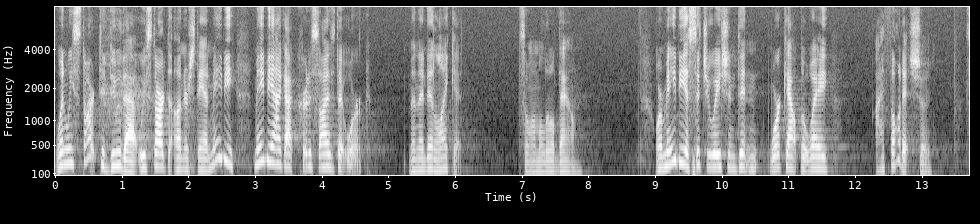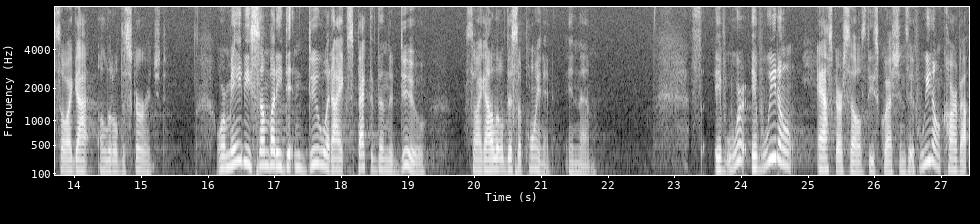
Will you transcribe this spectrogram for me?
When we start to do that, we start to understand maybe, maybe I got criticized at work and I didn't like it, so I'm a little down. Or maybe a situation didn't work out the way I thought it should, so I got a little discouraged. Or maybe somebody didn't do what I expected them to do, so I got a little disappointed in them. So if, we're, if we don't ask ourselves these questions, if we don't carve out,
